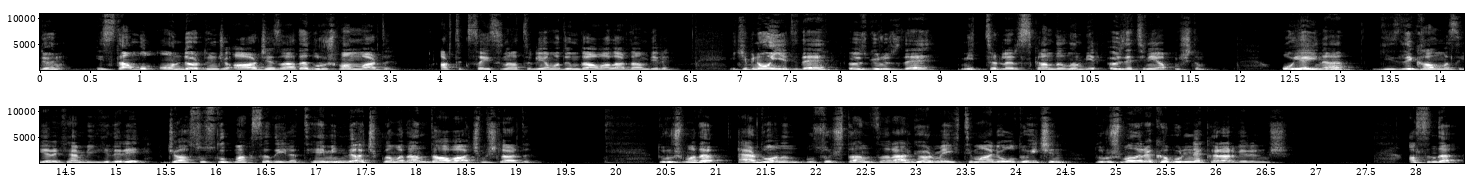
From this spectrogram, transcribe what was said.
Dün İstanbul 14. Ağır Ceza'da duruşmam vardı. Artık sayısını hatırlayamadığım davalardan biri. 2017'de Özgürüz'de MİT tırları skandalının bir özetini yapmıştım. O yayına gizli kalması gereken bilgileri casusluk maksadıyla temin ve açıklamadan dava açmışlardı. Duruşmada Erdoğan'ın bu suçtan zarar görme ihtimali olduğu için duruşmalara kabulüne karar verilmiş. Aslında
